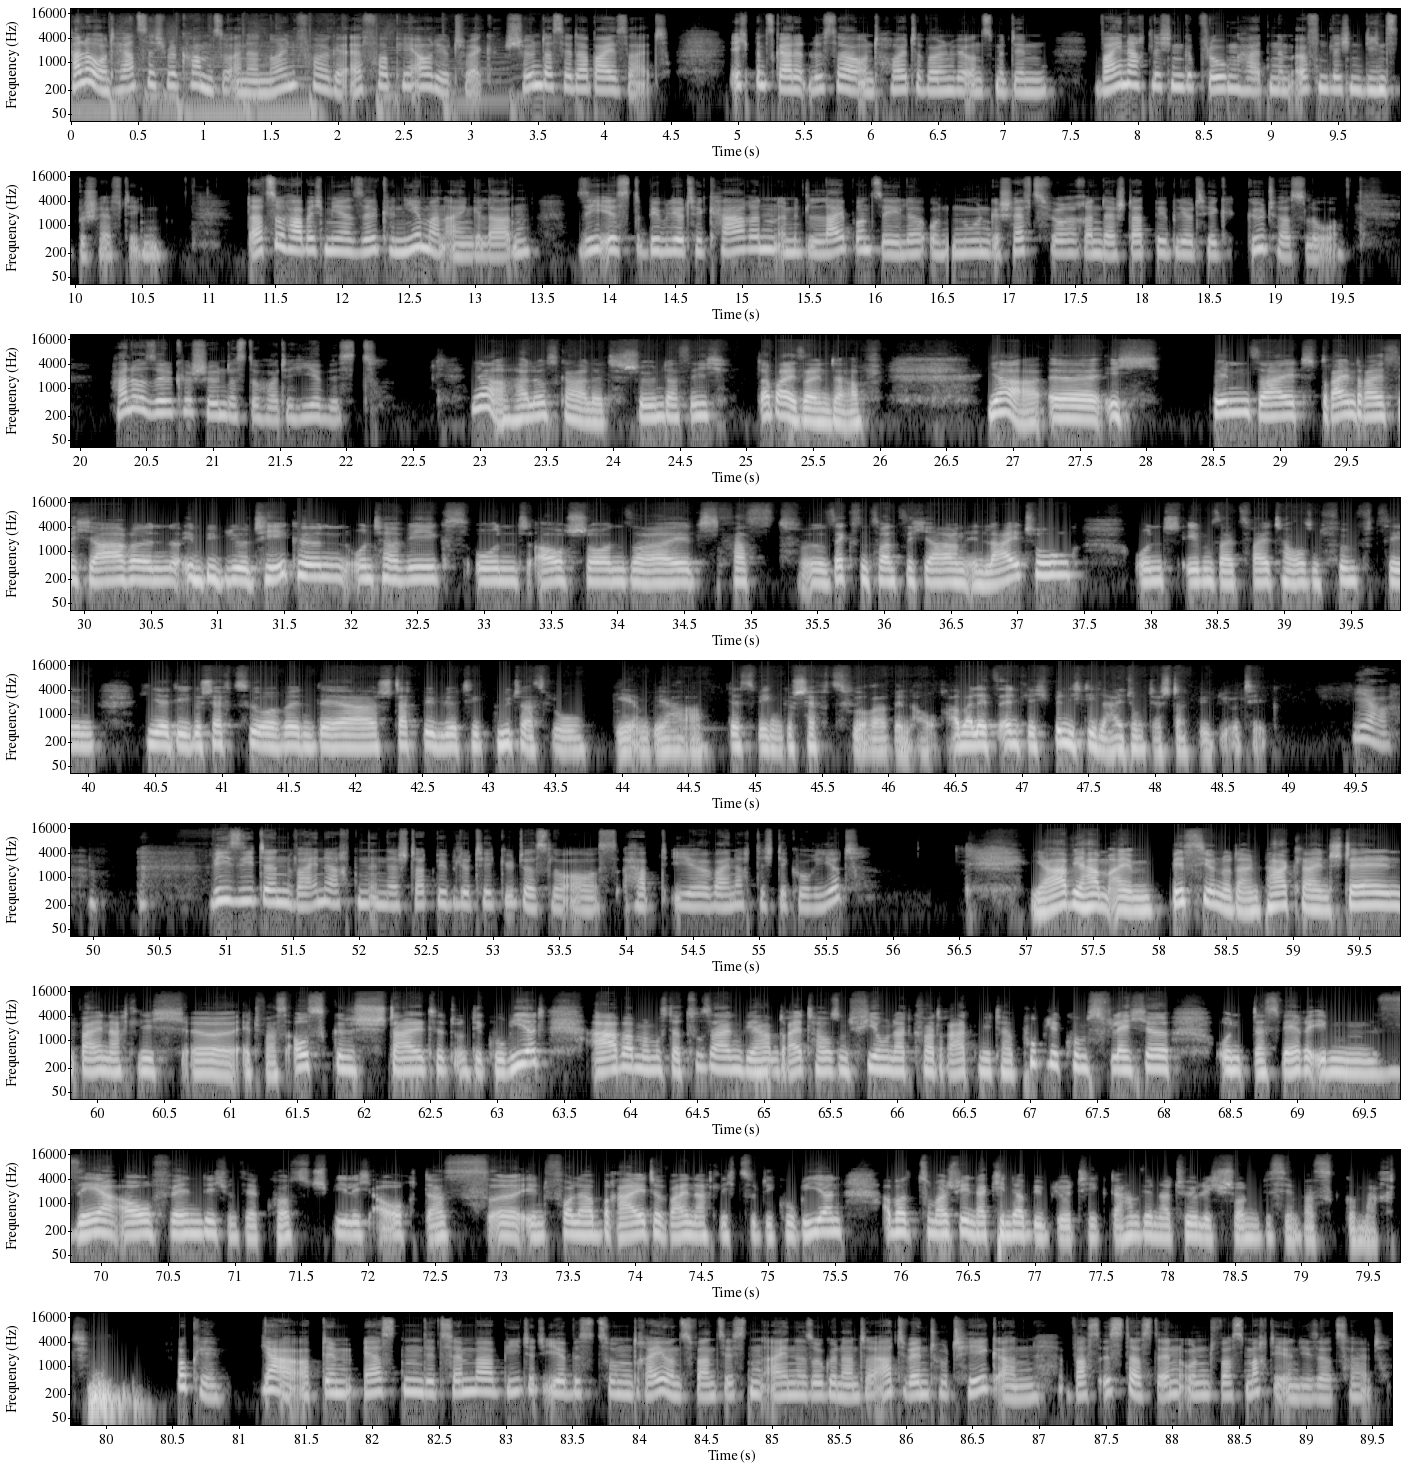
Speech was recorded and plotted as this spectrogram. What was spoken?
Hallo und herzlich willkommen zu einer neuen Folge FVP Audio Track. Schön, dass ihr dabei seid. Ich bin Scarlett Lüsser und heute wollen wir uns mit den weihnachtlichen Gepflogenheiten im öffentlichen Dienst beschäftigen. Dazu habe ich mir Silke Niermann eingeladen. Sie ist Bibliothekarin mit Leib und Seele und nun Geschäftsführerin der Stadtbibliothek Gütersloh. Hallo Silke, schön, dass du heute hier bist. Ja, hallo Scarlett, schön, dass ich dabei sein darf. Ja, äh, ich bin seit 33 Jahren in Bibliotheken unterwegs und auch schon seit fast 26 äh, Jahren in Leitung und eben seit 2015 hier die Geschäftsführerin der Stadtbibliothek Gütersloh GmbH. Deswegen Geschäftsführerin auch. Aber letztendlich bin ich die Leitung der Stadtbibliothek. Ja. Wie sieht denn Weihnachten in der Stadtbibliothek Gütersloh aus? Habt ihr weihnachtlich dekoriert? Ja, wir haben ein bisschen oder ein paar kleinen Stellen weihnachtlich äh, etwas ausgestaltet und dekoriert. Aber man muss dazu sagen, wir haben 3400 Quadratmeter Publikumsfläche und das wäre eben sehr aufwendig und sehr kostspielig auch, das äh, in voller Breite weihnachtlich zu dekorieren. Aber zum Beispiel in der Kinderbibliothek, da haben wir natürlich schon ein bisschen was gemacht. Okay, ja, ab dem 1. Dezember bietet ihr bis zum 23. eine sogenannte Adventothek an. Was ist das denn und was macht ihr in dieser Zeit?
